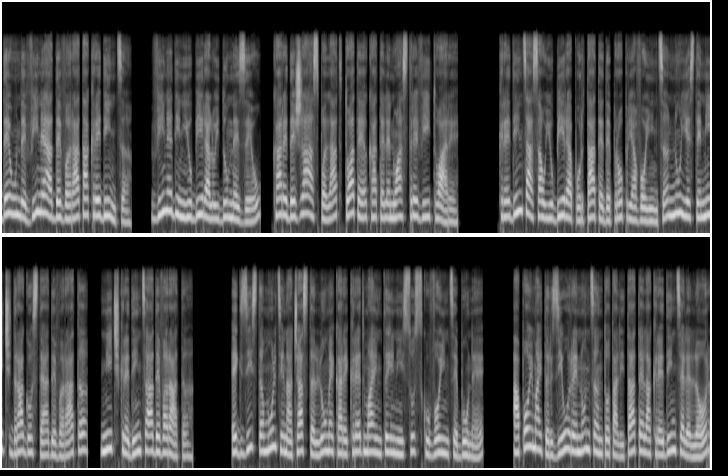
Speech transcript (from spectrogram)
De unde vine adevărata credință? Vine din iubirea lui Dumnezeu, care deja a spălat toate ăcatele noastre viitoare. Credința sau iubirea purtate de propria voință nu este nici dragoste adevărată, nici credința adevărată. Există mulți în această lume care cred mai întâi în Isus cu voințe bune, apoi mai târziu renunță în totalitate la credințele lor,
